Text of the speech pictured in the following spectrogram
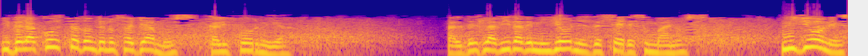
y de la costa donde nos hallamos, California. Tal vez la vida de millones de seres humanos. Millones.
